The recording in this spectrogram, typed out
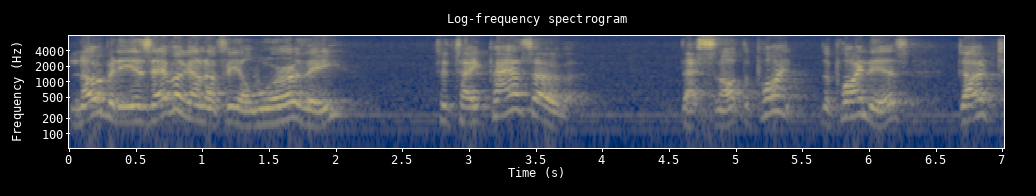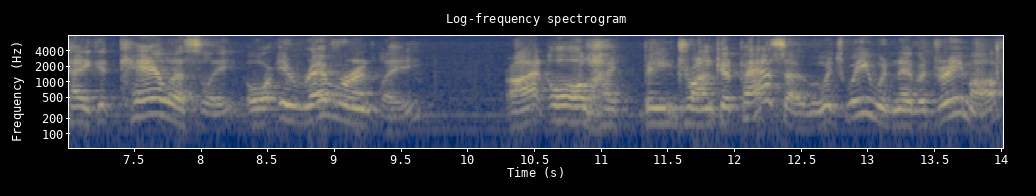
nobody is ever going to feel worthy to take Passover. That's not the point. The point is, don't take it carelessly or irreverently, right? Or like being drunk at Passover, which we would never dream of,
